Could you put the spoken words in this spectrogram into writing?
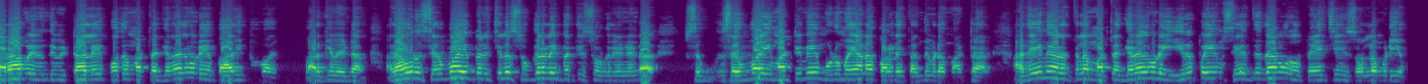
தராமல் இருந்து விட்டாலே போதும். மற்ற கிரகனுடைய பாதிப்பு பார்க்க வேண்டாம். அதாவது செவ்வாய் பரீட்சையில சுக்கிரனை பத்தி சொல்கிறேன் என்றால் செவ்வாய் மட்டுமே முழுமையான பலனை தந்துவிட மாட்டார். அதே நேரத்துல மற்ற கிரகங்களுடைய இருப்பையும் சேர்த்துதான் ஒரு பயிற்சியை சொல்ல முடியும்.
